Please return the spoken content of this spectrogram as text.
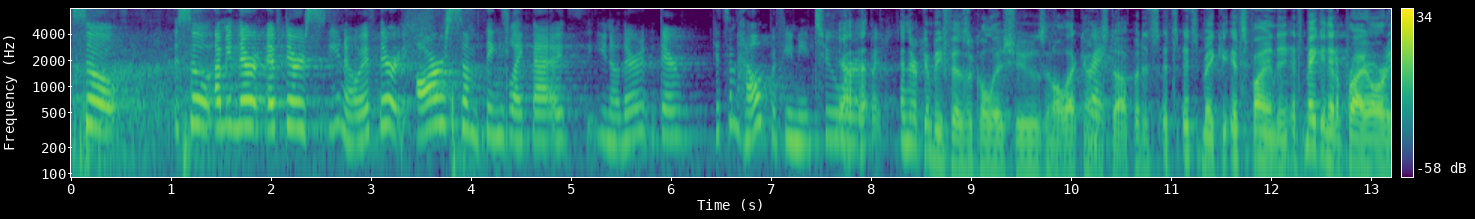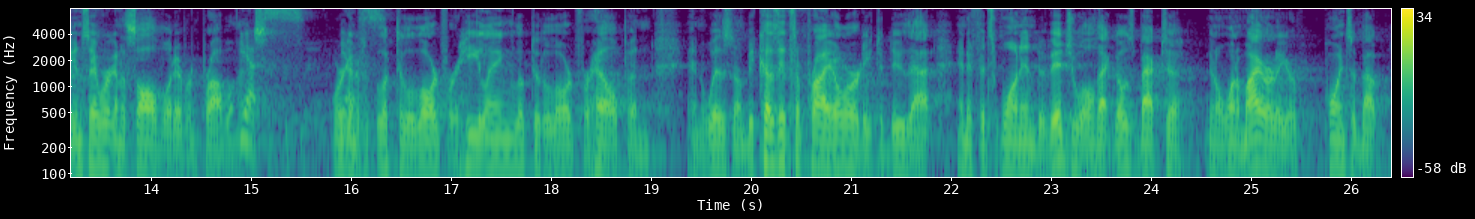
so so i mean there if there's you know if there are some things like that you know there there get some help if you need to Yeah, or and, but, and there can be physical issues and all that kind Right. of stuff, but it's, it's, it's, making, it's, finding, it's making it a priority and say we're going to solve whatever the problem is. yes We're going to look to the Lord for healing, look to the Lord for help and, and wisdom because it's a priority to do that. And if it's one individual, that goes back to you know, one of my earlier points about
